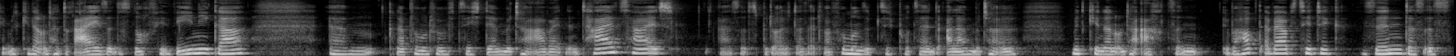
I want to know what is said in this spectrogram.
mit Kindern unter 3 sind es noch viel weniger. Ähm, knapp 55 der Mütter arbeiten in Teilzeit. Also das bedeutet, dass etwa 75 Prozent aller Mütter mit Kindern unter 18 überhaupt erwerbstätig sind. Das ist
